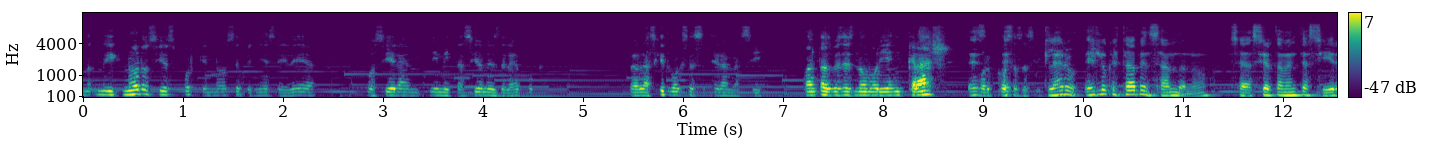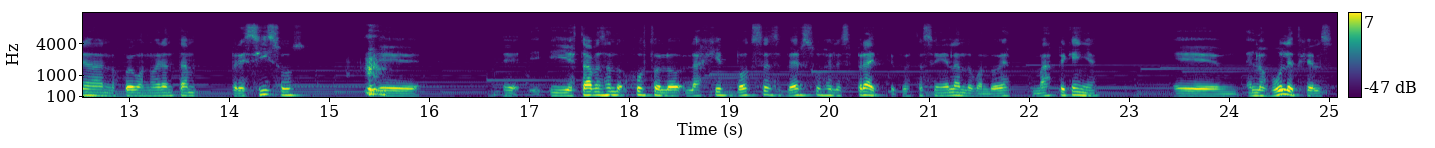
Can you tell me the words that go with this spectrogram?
no, ignoro si es porque no se tenía esa idea o si eran limitaciones de la época, pero las hitboxes eran así. ¿Cuántas veces no moría en Crash por cosas así? Claro, es lo que estaba pensando, ¿no? O sea, ciertamente así eran los juegos, no eran tan precisos. Eh, eh, y, estaba pensando justo las hitboxes versus el sprite que tú estás señalando cuando es más pequeña eh, en los bullet hells,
